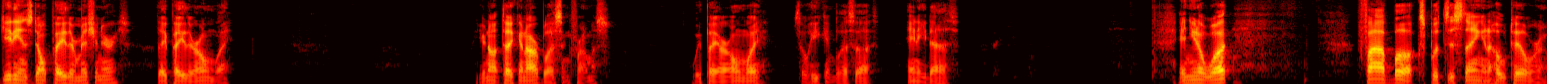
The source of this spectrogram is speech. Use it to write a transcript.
Gideons don't pay their missionaries, they pay their own way. You're not taking our blessing from us. We pay our own way so He can bless us. And He does. And you know what? Five bucks puts this thing in a hotel room.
